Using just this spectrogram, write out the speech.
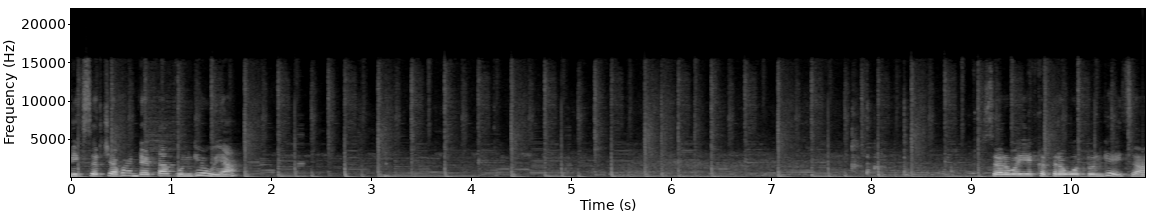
मिक्सरच्या भांड्यात टाकून घेऊया. सर्व एकत्र ओतून घ्यायचा.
